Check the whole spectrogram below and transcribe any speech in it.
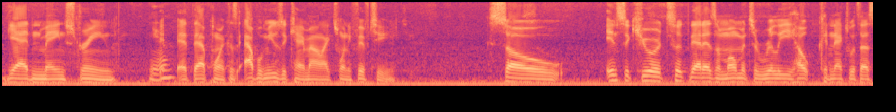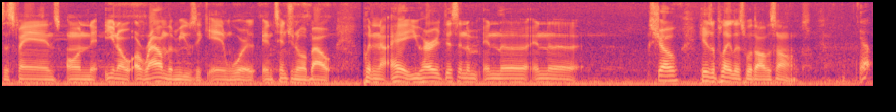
of gotten mainstream Yeah. at that point because Apple Music came out like 2015. So Insecure took that as a moment to really help connect with us as fans on the, you know around the music and were intentional about putting out hey you heard this in the in the in the show here's a playlist with all the songs Yep.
